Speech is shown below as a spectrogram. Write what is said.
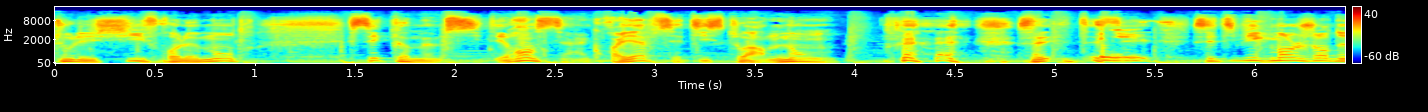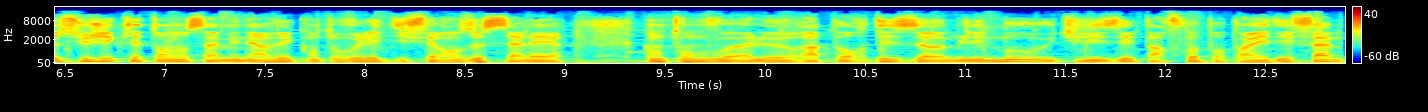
Tous les chiffres le montrent. C'est quand même sidérant, c'est incroyable cette histoire. Non, c'est typiquement le genre de sujet qui a tendance à m'énerver quand on voit les différences de salaire, quand on voit le rapport des hommes, les mots utilisés parfois pour parler des femmes.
